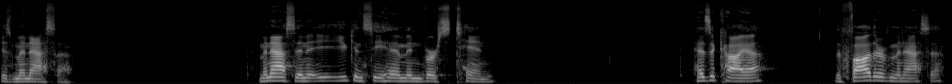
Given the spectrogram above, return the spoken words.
is Manasseh. Manasseh, and you can see him in verse 10. Hezekiah, the father of Manasseh,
